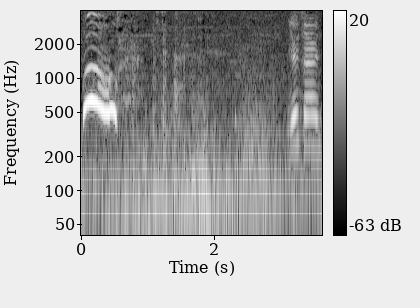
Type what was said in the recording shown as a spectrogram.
Woo! your turn.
